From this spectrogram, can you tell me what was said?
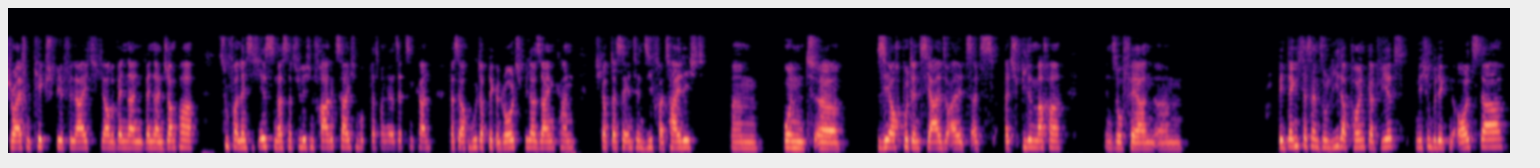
Drive and Kick Spiel vielleicht. Ich glaube, wenn dein, wenn dein Jumper zuverlässig ist, und das ist natürlich ein Fragezeichen, das man ersetzen kann, dass er auch ein guter Pick and Roll Spieler sein kann. Ich glaube, dass er intensiv verteidigt ähm, und äh, sehe auch Potenzial so als als als Spielmacher. Insofern ähm, denke ich, dass er ein solider Point Guard wird, nicht unbedingt ein All-Star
